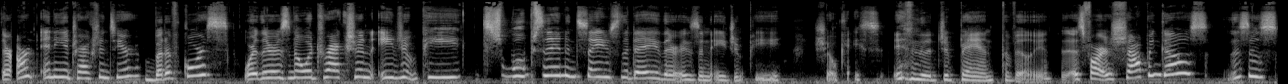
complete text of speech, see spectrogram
There aren't any attractions here, but of course, where there is no attraction, Agent P swoops in and saves the day. There is an Agent P showcase in the Japan pavilion. As far as shopping goes, this is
